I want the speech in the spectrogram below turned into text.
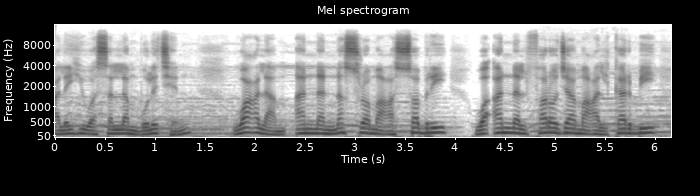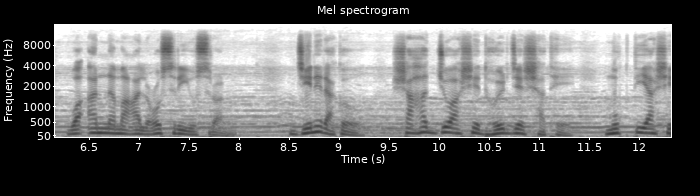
আলহি ওয়াসাল্লাম বলেছেন ওয়ালাম আন্না নসর মা আসবরি ওয়া আন্নাল ফরজা মা আল কারবি ওয়া আন্না আল ওসরি ইউসরন জেনে রাখো, সাহায্য আসে ধৈর্যের সাথে, মুক্তি আসে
